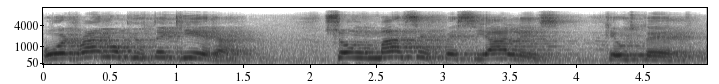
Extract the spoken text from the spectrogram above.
o el rango que usted quiera, son más especiales que usted.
